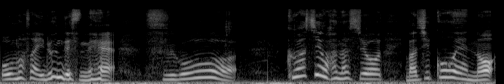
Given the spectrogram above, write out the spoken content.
お馬さんいるんですね。すごい。詳しいお話を馬事公園の、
